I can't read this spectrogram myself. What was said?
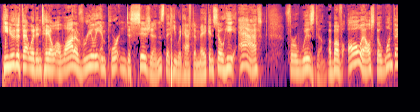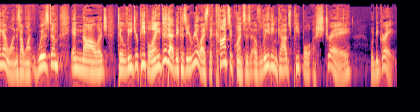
He knew that that would entail a lot of really important decisions that he would have to make. And so he asked for wisdom. Above all else, the one thing I want is I want wisdom and knowledge to lead your people. And he did that because he realized the consequences of leading God's people astray would be great.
